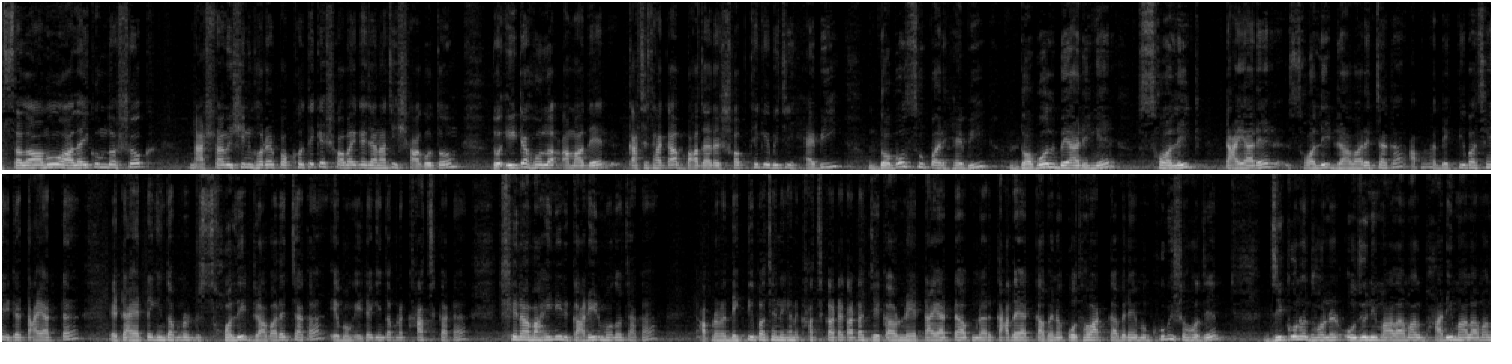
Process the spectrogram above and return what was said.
আসসালামু আলাইকুম দর্শক। নাসরা মেশিন ঘরের পক্ষ থেকে সবাইকে জানাচ্ছি স্বাগতম। তো এইটা হলো আমাদের কাছে থাকা বাজারের সব থেকে বেশি heavy double super heavy double বেয়ারিংয়ের সলিড টায়ারের সলিড রাবারের চাকা। আপনারা দেখতে পাচ্ছেন এটা টায়ারটা এই টায়ারটা কিন্তু আপনার সলিড রাবারের চাকা এবং এটা কিন্তু আপনার খাঁচ কাটা। সেনাবাহিনীর গাড়ির মতো চাকা। আপনারা দেখতেই পাচ্ছেন এখানে খাঁচ কাটা কাটা, যে কারণে টায়ারটা আপনার কাদায় আটকাবে না, কোথাও আটকাবে না এবং খুবই সহজে যে কোনো ধরনের ওজনী মালামাল, ভারী মালামাল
